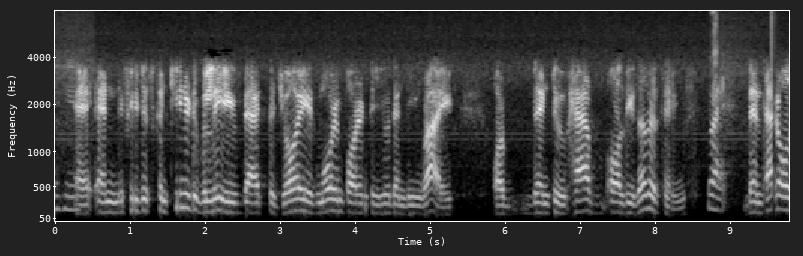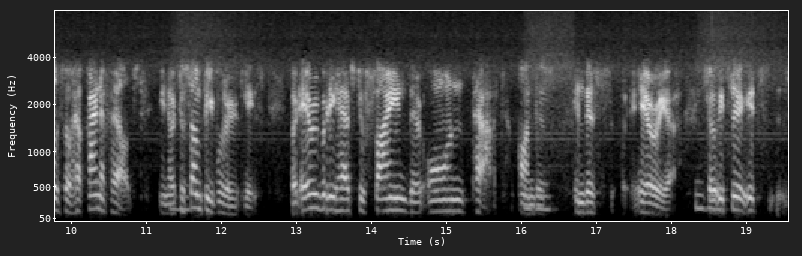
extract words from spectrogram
Mm-hmm. A- and if you just continue to believe that the joy is more important to you than being right, or than to have all these other things, Right. then that also ha- kind of helps, you know, to some people at least. But everybody has to find their own path on this mm-hmm. in this area. Mm-hmm. So it's a, it's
